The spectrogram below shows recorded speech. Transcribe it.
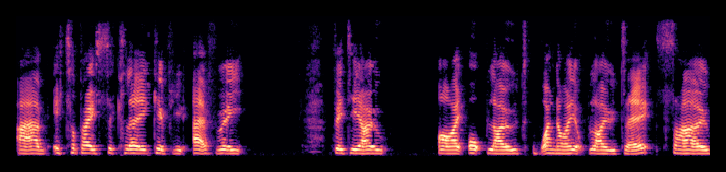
um, it'll basically give you every video I upload when I upload it. So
